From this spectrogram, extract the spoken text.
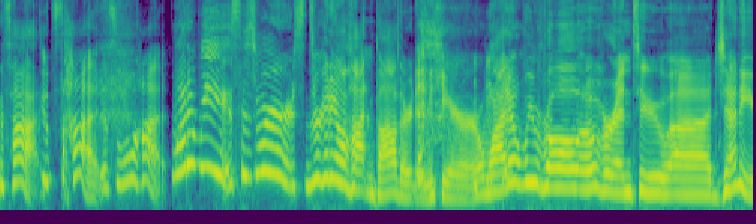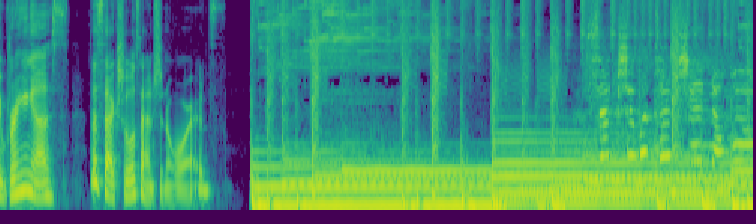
it's hot. it's hot. It's a little hot. Why don't we, since we're since we're getting all hot and bothered in here, why don't we roll over into uh, Jenny bringing us the Sexual Attention Awards? Sexual attention award.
